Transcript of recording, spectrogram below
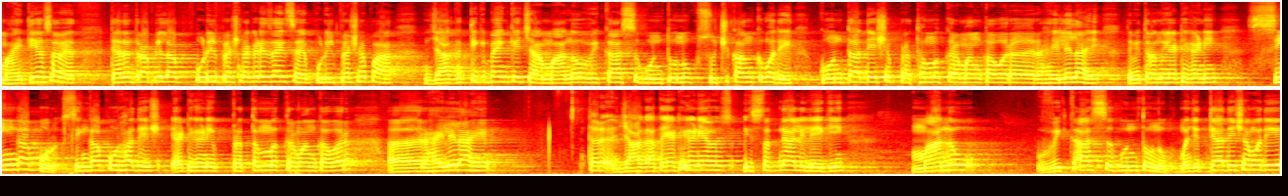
माहिती असाव्यात. त्यानंतर आपल्याला पुढील प्रश्नाकडे जायचं आहे पुढील प्रश्न पहा. जागतिक बँकेच्या मानव विकास गुंतवणूक सूचकांकमध्ये कोणता देश प्रथम क्रमांकावर राहिलेला आहे? तर मित्रांनो या ठिकाणी सिंगापूर. सिंगापूर हा देश या ठिकाणी प्रथम क्रमांकावर राहिलेला आहे. तर जाग आता या ठिकाणी ही संज्ञा आलेली आहे की मानव विकास गुंतवणूक म्हणजे त्या देशामध्ये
